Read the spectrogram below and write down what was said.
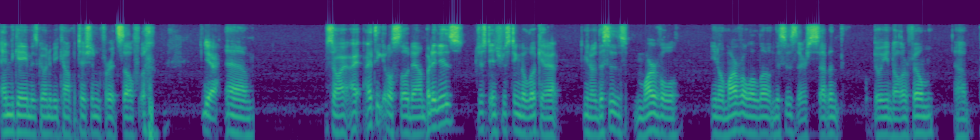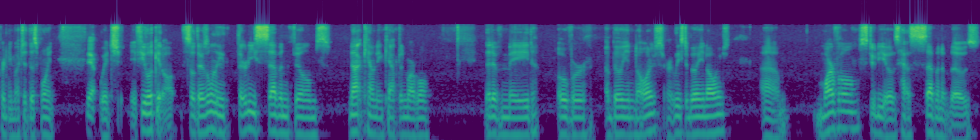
Endgame is going to be competition for itself. Yeah, Um, so I, I- think it'll slow down, but it is just interesting to look at. You know, this is Marvel. You know, Marvel alone. This is their seventh billion dollar film, uh, pretty much at this point. Yep. Which, if you look at all, so there's only 37 films, not counting Captain Marvel, that have made over a billion dollars, or at least a billion dollars. Um, Marvel Studios has seven of those,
